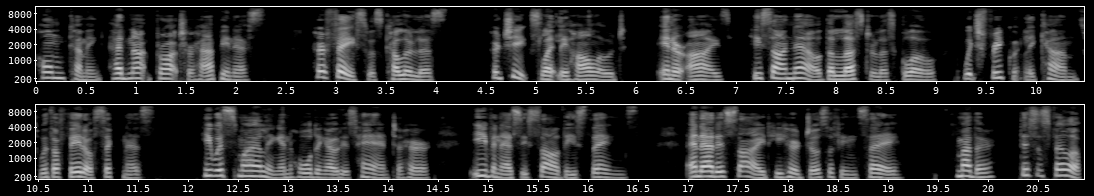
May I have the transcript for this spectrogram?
Home coming had not brought her happiness. Her face was colourless, her cheeks slightly hollowed. In her eyes he saw now the lustreless glow which frequently comes with a fatal sickness. He was smiling and holding out his hand to her even as he saw these things, and at his side he heard Josephine say: "Mother, this is Philip."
